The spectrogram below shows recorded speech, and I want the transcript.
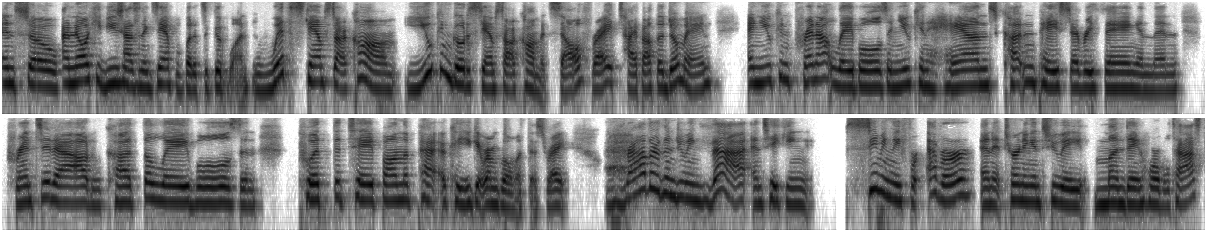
And so I know I keep using it as an example, but it's a good one. With stamps.com, you can go to stamps.com itself, right? Type out the domain and you can print out labels and you can hand cut and paste everything and then print it out and cut the labels and put the tape on the pad. Okay, you get where I'm going with this, right? Rather than doing that and taking seemingly forever and it turning into a mundane, horrible task,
